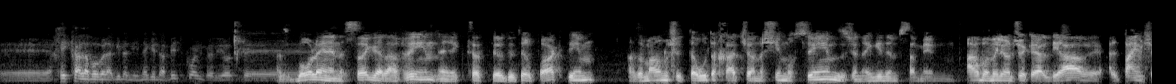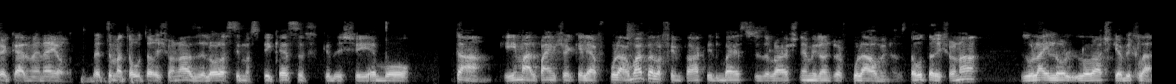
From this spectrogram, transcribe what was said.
אה, הכי קל לבוא ולהגיד אני נגד הביטקוין ולהיות... אה, אז בואו אולי ננסה רגע להבין, אה, קצת להיות יותר פרקטיים. אז אמרנו שטעות אחת שאנשים עושים זה שנגיד הם שמים 4 מיליון שקל על דירה ו-2,000 שקל על מניות. בעצם הטעות הראשונה זה לא לשים מספיק כסף כדי שיהיה בו טעם, כי אם ה-2,000 שקל יהפכו ל-4,000, אתה רק תתבאס שזה לא היה 2 מיליון שהפכו ל-4 מיליון. אז הטעות הראשונה זה אולי לא, לא להשקיע בכלל.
